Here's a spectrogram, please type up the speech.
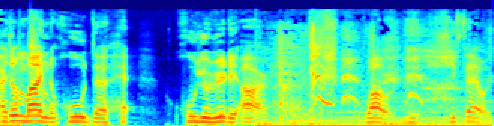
I don't mind who the he who you really are. Wow, she failed.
